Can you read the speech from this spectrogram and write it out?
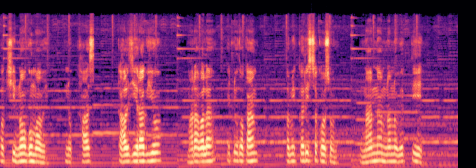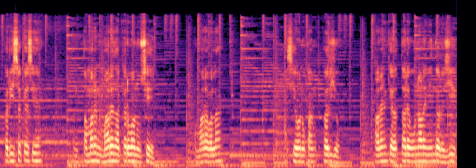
પક્ષી ન ગુમાવે. એનું ખાસ કાળજી રાખજો. મારા વાલા, એટલું તો કામ તમે કરી શકો છો. નાના નાનો વ્યક્તિ કરી શકે છે અને તમારે મારે આ કરવાનું છે. મારા વાલા, આ સેવાનું કામ કરજો. કારણ કે અત્યારે ઉનાળાની અંદર હજી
